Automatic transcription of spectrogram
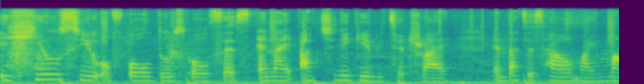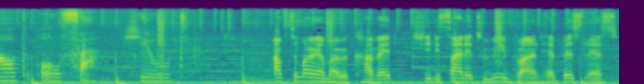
it heals you of all those ulcers. And I actually gave it a try. And that is how my mouth ulcer healed. After Mariama recovered, she decided to rebrand her business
